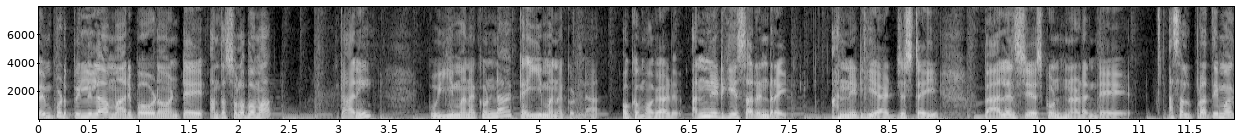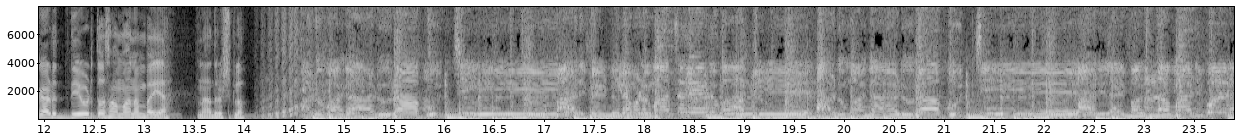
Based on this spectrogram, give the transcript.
పెంపుడు పిల్లిలా మారిపోవడం అంటే అంత సులభమా? కానీ కుయ్యి మనకుండా కయ్యి మనకుండా ఒక మగాడు అన్నిటికీ సరెండర్ అయ్యి అన్నిటికీ అడ్జస్ట్ అయ్యి బ్యాలెన్స్ చేసుకుంటున్నాడంటే అసలు ప్రతి మగాడు దేవుడితో సమానం భయ్యా నా దృష్టిలో. ఆడి లైఫ్ అంతా మాడిపోయిన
